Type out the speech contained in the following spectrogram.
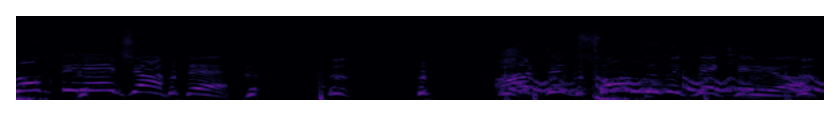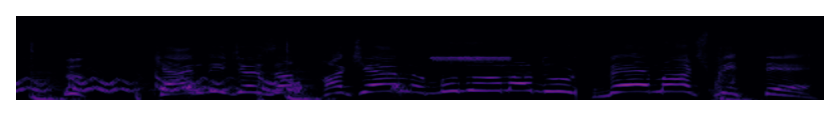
Top direğe çarptı. Artık son düdük bekleniyor. Kendi ceza hakem bu duruma dur ve maç bitti.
